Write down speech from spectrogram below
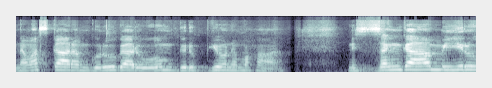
నమస్కారం గురువు గారు ఓం గురుభ్యో నమ. నిజంగా మీరు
